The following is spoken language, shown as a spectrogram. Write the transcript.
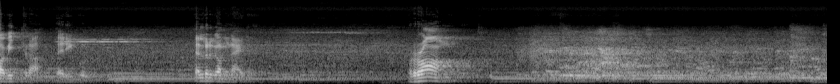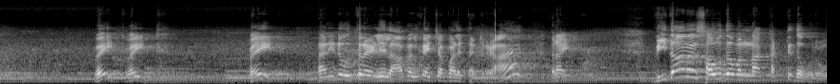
ಪವಿತ್ರ ವೆರಿ ಗುಡ್ ಎಲ್ಲರೂ ಗಮನ ಇದೆ ರಾಂಗ್ ವೈಟ್ ವೈಟ್ ನಾನು ಇನ್ನೂ ಉತ್ತರ ಹೇಳಿಲ್ಲ, ಆಮೇಲೆ ಕೈ ಚಪ್ಪಾಳೆ ತಟ್ರಿ ರೈಟ್ ವಿಧಾನಸೌಧವನ್ನು ಕಟ್ಟಿದವರು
